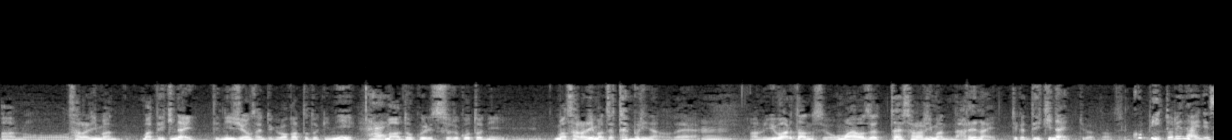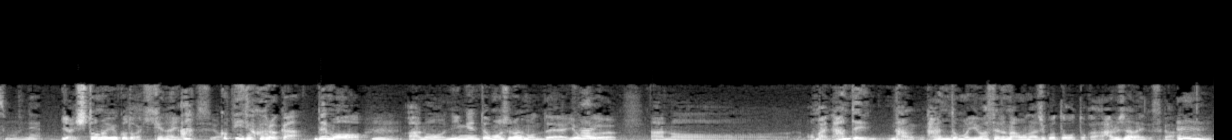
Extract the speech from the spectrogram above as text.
あのサラリーマン、まあ、できないって24歳の時分かった時に、はい。まあ、独立することに、まあ、サラリーマン絶対無理なので、ん。あの言われたんですよ「お前は絶対サラリーマンになれない」っていうかできないって言われたんですよ。コピー取れないですもんね。いや人の言うことが聞けないんあですよ。コピーどころか。でも、うん。あの人間って面白いもんでよく、はい。あのお前なんで何何度も言わせるな同じことをとかあるじゃないですか、うん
